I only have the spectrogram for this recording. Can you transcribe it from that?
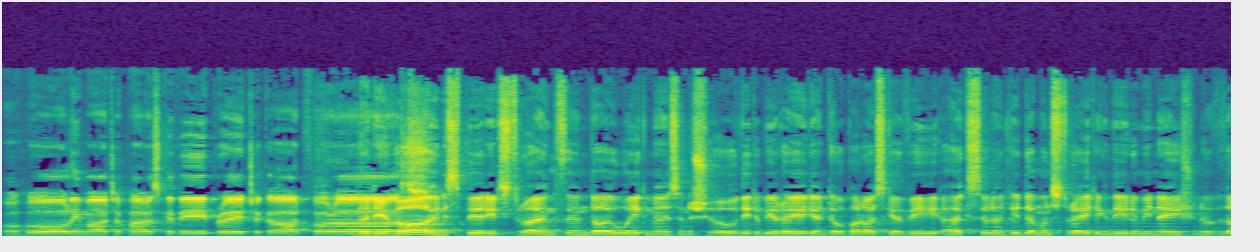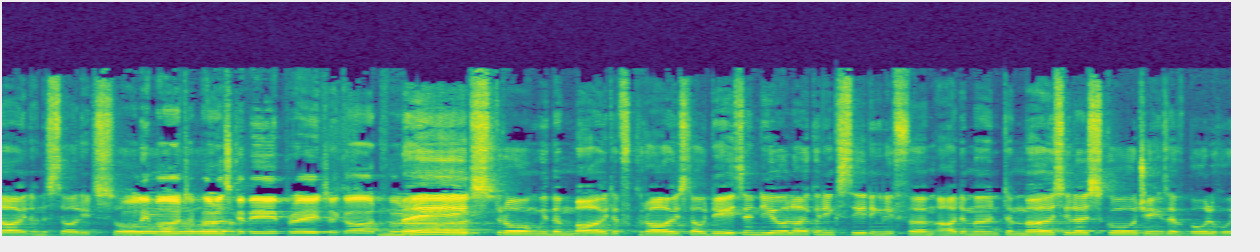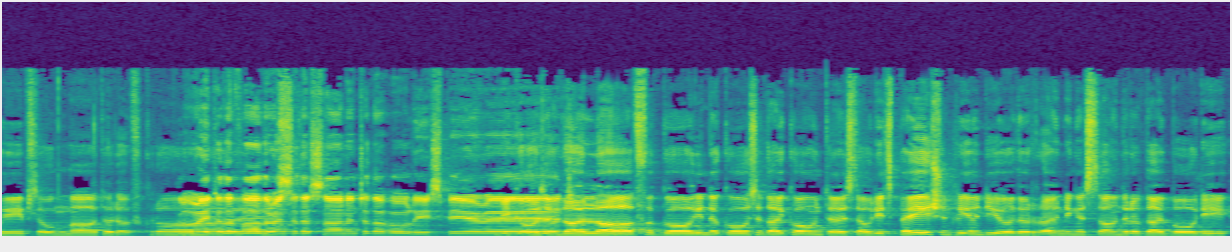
O holy martyr Paraskevi, pray to God for us. The divine Spirit strengthened thy weakness and showed thee to be radiant, O Paraskevi, excellently demonstrating the illumination of thine unsullied soul. Holy martyr Paraskevi, pray to God for us. Made us. strong with the might of Christ, thou didst endure like an exceedingly firm adamant the merciless scourgings of bullwhips, O martyr of Christ. Glory to the Father, and to the Son, and to the Holy Spirit. Because of thy love for God in the course of thy contest, thou didst patiently endure the rending asunder of thy body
